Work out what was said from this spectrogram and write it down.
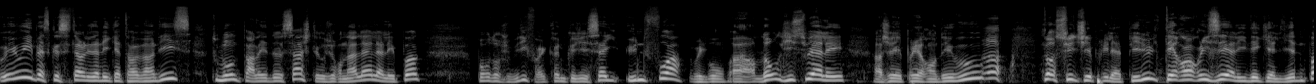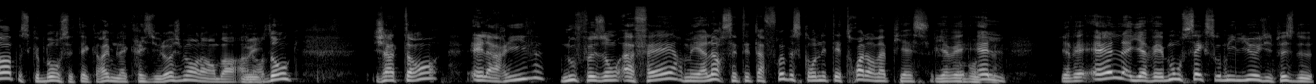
Oui, oui, parce que c'était dans les années 90. Tout le monde parlait de ça. J'étais au journal Elle à l'époque. Bon, donc je me dis, il faudrait quand même que j'essaye une fois. Oui. Bon, alors donc j'y suis allé. Alors j'avais pris rendez-vous. Ah Ensuite, j'ai pris la pilule, terrorisé à l'idée qu'elle vienne pas, parce que bon, c'était quand même la crise du logement là en bas. Oui. Alors donc, j'attends, elle arrive, nous faisons affaire, mais alors c'était affreux parce qu'on était trois dans la pièce. Il y avait Oh, elle. Dieu. Il y avait elle, il y avait mon sexe au milieu, une espèce de,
